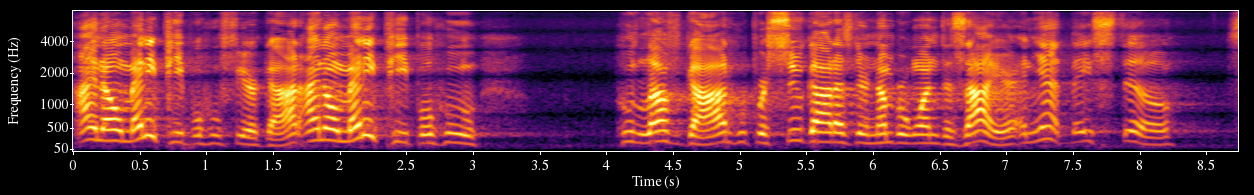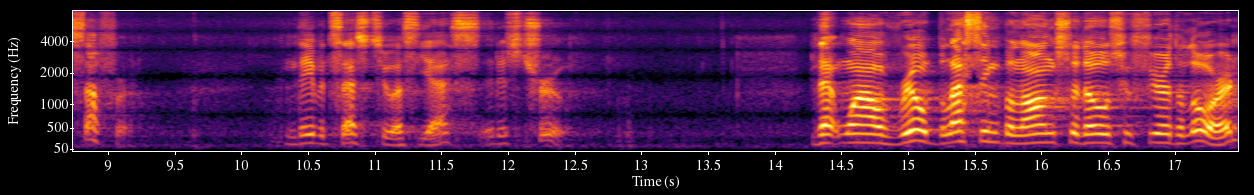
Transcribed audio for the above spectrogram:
I know many people who fear God. I know many people who, who love God, who pursue God as their number one desire, and yet they still suffer. And David says to us, yes, it is true. That while real blessing belongs to those who fear the Lord,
